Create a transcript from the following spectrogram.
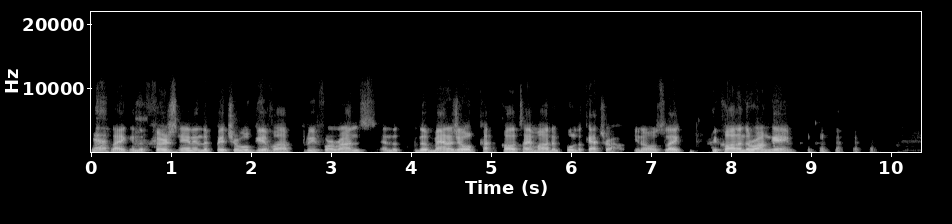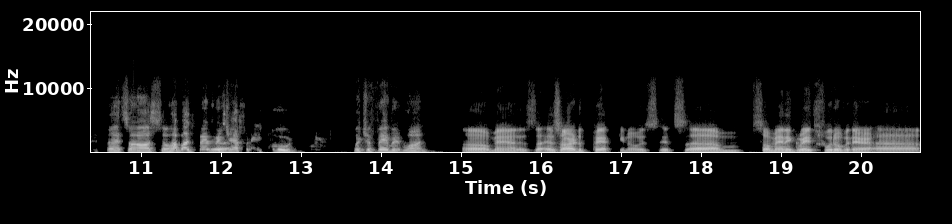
Yeah. Like in the first inning, the pitcher will give up three, four runs, and the, the manager will call a timeout and pull the catcher out. You know, it's like you're calling the wrong game. That's awesome. How about favorite yeah. Japanese food? What's your favorite one? Oh man, it's it's hard to pick. You know, it's it's um so many great food over there. Uh,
